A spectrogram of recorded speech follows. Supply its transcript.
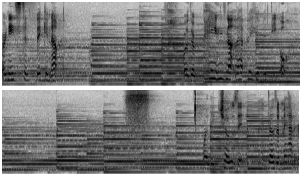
or needs to thicken up or their pain's not that big of a deal. Or they chose it and it doesn't matter.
